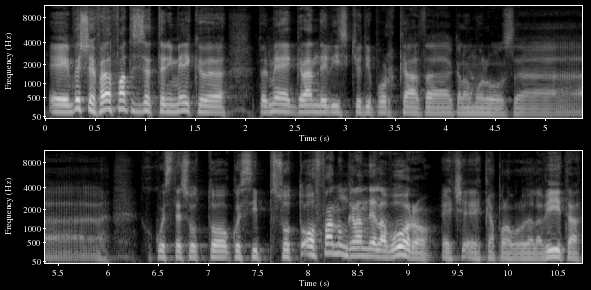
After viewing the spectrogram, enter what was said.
E invece Final Fantasy VII Remake eh, per me è grande rischio di porcata clamorosa queste sotto, questi sotto, o fanno un grande lavoro e c'è il capolavoro della vita,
